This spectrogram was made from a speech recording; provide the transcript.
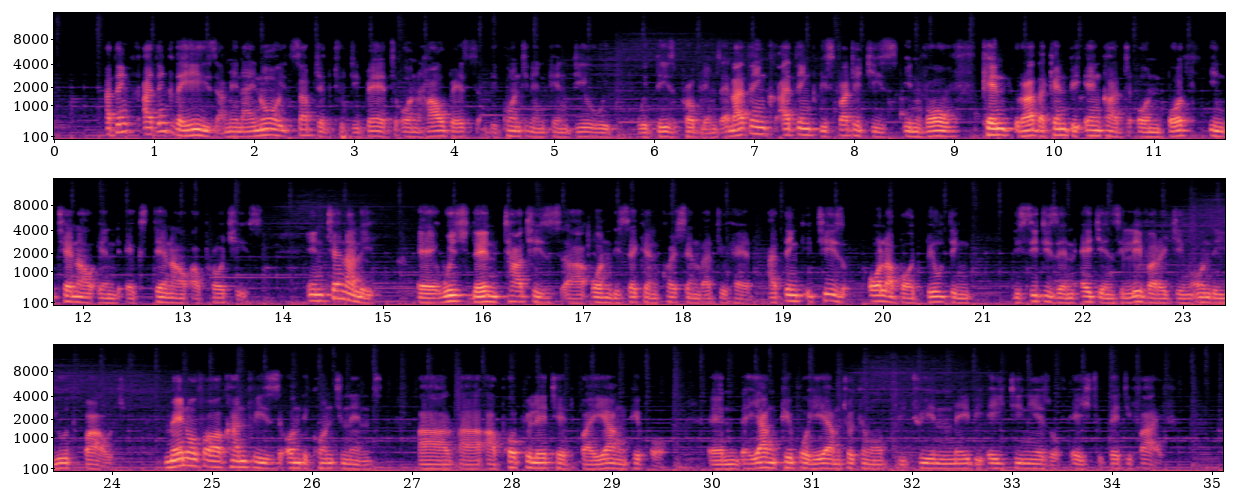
I think I think there is. I mean, I know it's subject to debate on how best the continent can deal with with these problems, and I think I think the strategies involved can rather can be anchored on both internal and external approaches. Internally, uh, which then touches uh, on the second question that you had. I think it is all about building the citizen agency, leveraging on the youth bulge. Many of our countries on the continent are, are, are populated by young people and the young people here i'm talking of between maybe 18 years of age to 35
